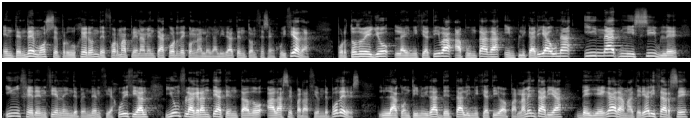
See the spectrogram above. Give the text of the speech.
entendemos se produjeron de forma plenamente acorde con la legalidad entonces enjuiciada. Por todo ello, la iniciativa apuntada implicaría una inadmisible injerencia en la independencia judicial y un flagrante atentado a la separación de poderes. La continuidad de tal iniciativa parlamentaria, de llegar a materializarse,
